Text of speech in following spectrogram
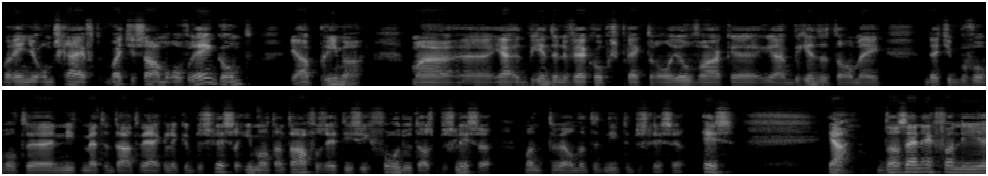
waarin je omschrijft wat je samen overeenkomt, ja prima. Maar uh, ja, het begint in een verkoopgesprek er al heel vaak, uh, ja, begint het al mee dat je bijvoorbeeld uh, niet met de daadwerkelijke beslisser iemand aan tafel zit die zich voordoet als beslisser, want terwijl dat het niet de beslisser is. Ja, dat zijn echt van die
